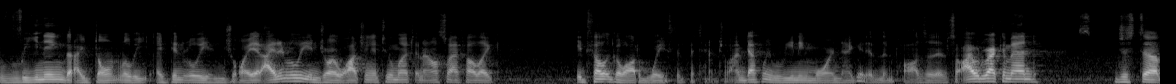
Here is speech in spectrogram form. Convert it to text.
leaning that I don't really I didn't really enjoy it. I didn't really enjoy watching it too much and also I felt like it felt like a lot of wasted potential. I'm definitely leaning more negative than positive. So I would recommend just uh,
